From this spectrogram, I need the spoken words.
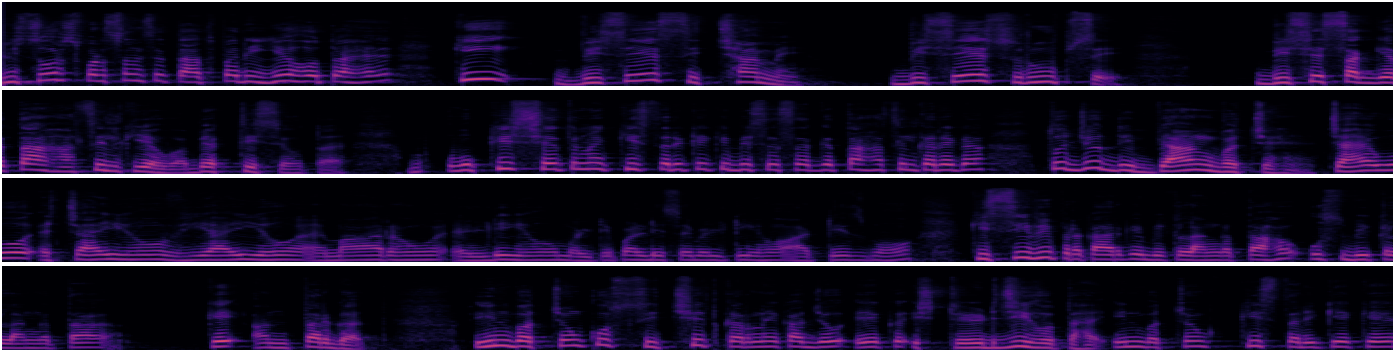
रिसोर्स पर्सन से तात्पर्य यह होता है कि विशेष शिक्षा में, विशेष रूप से विशेषज्ञता हासिल किया हुआ व्यक्ति से होता है। वो किस क्षेत्र में किस तरीके की विशेषज्ञता हासिल करेगा? तो जो दिव्यांग बच्चे हैं, चाहे वो एच आई हो वी आई हो एम आर हो एल डी हो, मल्टीपल डिसेबिलिटी हो, आर्टिज्म हो, किसी भी प्रकार की विकलांगता हो, उस विकलांगता के अंतर्गत इन बच्चों को शिक्षित करने का जो एक स्ट्रेटजी होता है, इन बच्चों को किस तरीके के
